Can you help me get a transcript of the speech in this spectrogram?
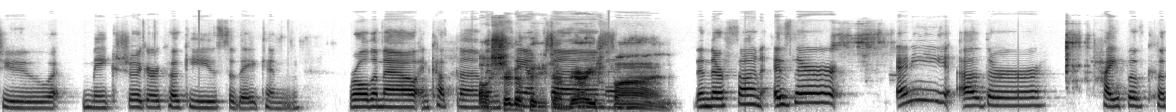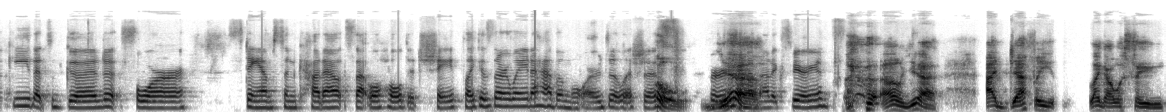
to make sugar cookies so they can roll them out and cut them. Oh, sugar cookies are very fun. And they're fun. Is there any other type of cookie that's good for stamps and cutouts that will hold its shape? Like, is there a way to have a more delicious oh, version yeah. of that experience? oh yeah, I definitely, like I was saying,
